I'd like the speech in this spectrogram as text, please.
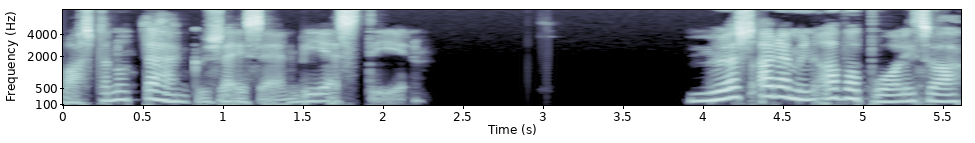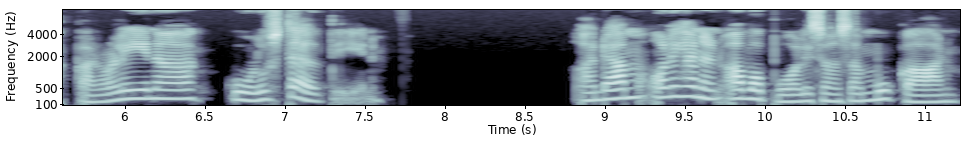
vastannut tähän kyseiseen viestiin. Myös Adamin avopuolisoa Karoliinaa kuulusteltiin. Adam oli hänen avopuolisonsa mukaan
